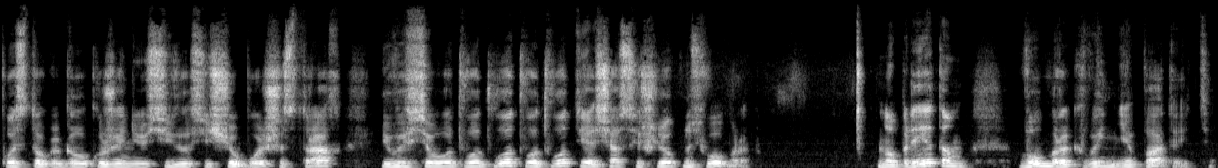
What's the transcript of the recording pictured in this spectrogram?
После того, как головокружение усилилось, еще больше страх. И вы все вот-вот-вот-вот-вот, я сейчас и шлепнусь в обморок но при этом в обморок вы не падаете.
